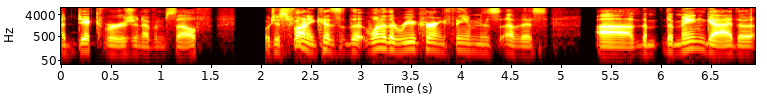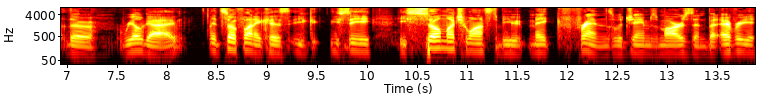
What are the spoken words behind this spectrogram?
a dick version of himself, which is funny because the one of the recurring themes of this, uh, the the main guy, the the real guy, it's so funny because you you see he so much wants to be make friends with James Marsden, but every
